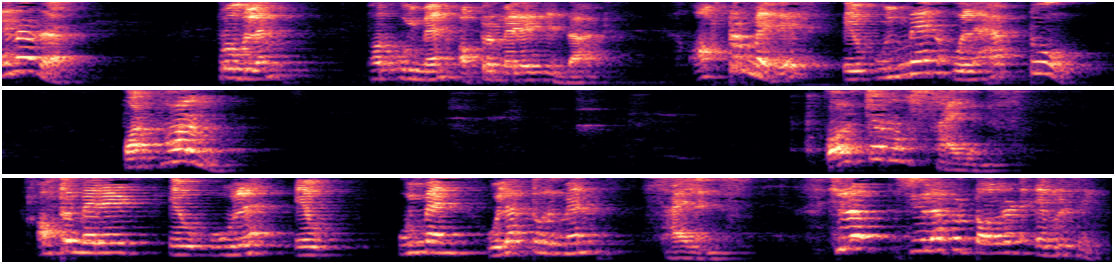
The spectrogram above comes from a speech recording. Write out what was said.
Another problem for women after marriage is that after marriage, a woman will have to perform culture of silence. After marriage, a, women will have to remain silent. He'll have, she will have to tolerate everything.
